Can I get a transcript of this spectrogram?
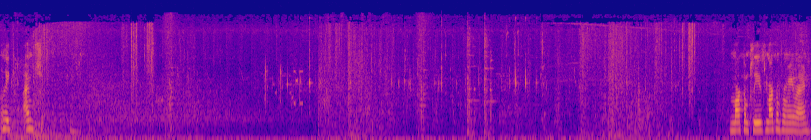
Like I'm. Mark them, please. Mark them for me, Ryan.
